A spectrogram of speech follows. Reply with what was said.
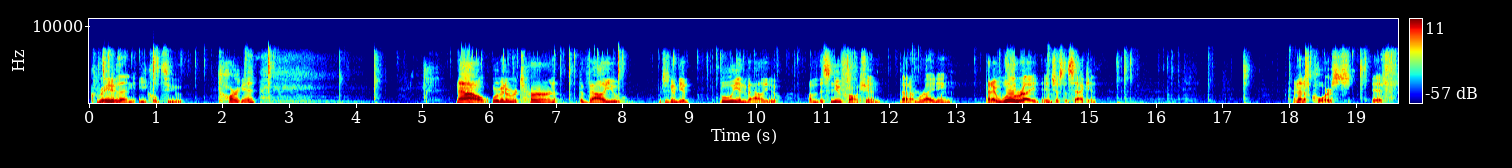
Greater than equal to target. Now we're going to return the value, which is going to be a Boolean value of this new function that I'm writing, that I will write in just a second. And then, of course, if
